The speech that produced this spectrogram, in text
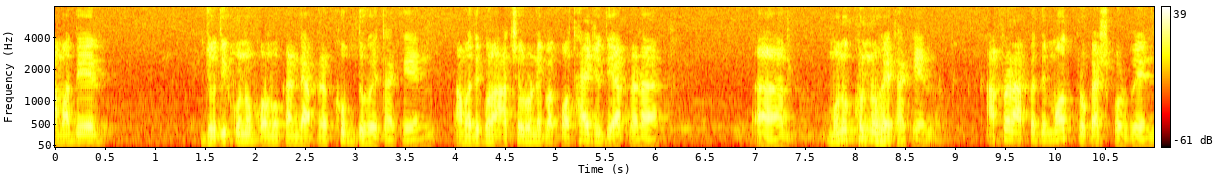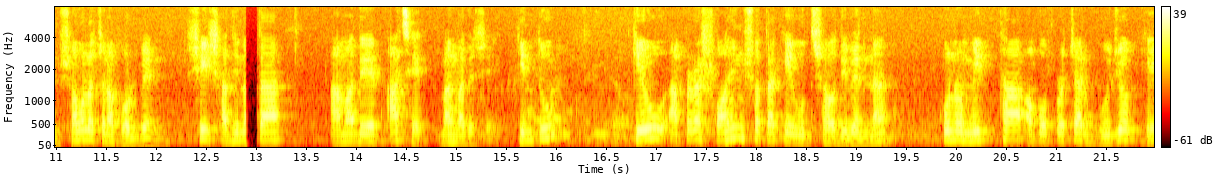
আমাদের যদি কোনো কর্মকাণ্ডে আপনারা ক্ষুব্ধ হয়ে থাকেন, আমাদের কোনো আচরণে বা কথায় যদি আপনারা মনক্ষুণ্ণ হয়ে থাকেন, আপনারা আপনাদের মত প্রকাশ করবেন, সমালোচনা করবেন, সেই স্বাধীনতা আমাদের আছে বাংলাদেশে। কিন্তু কেউ আপনারা সহিংসতাকে উৎসাহ দিবেন না। কোনো মিথ্যা অপপ্রচার গুজবকে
